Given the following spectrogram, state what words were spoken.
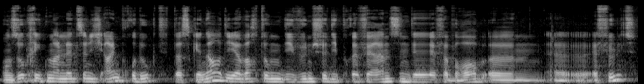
Und so kriegt man letztendlich ein Produkt, das genau die Erwartungen, die Wünsche, die Präferenzen der Verbraucher ähm, äh, erfüllt.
